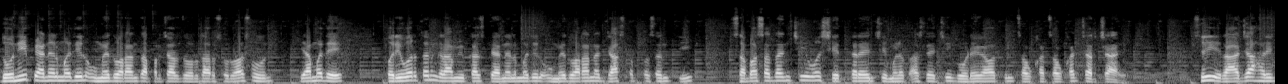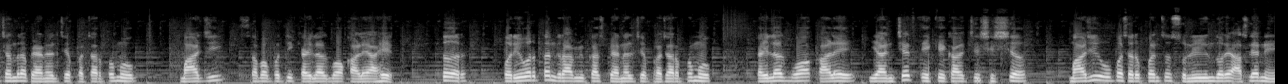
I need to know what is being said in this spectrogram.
दोन्ही पॅनलमधील उमेदवारांचा प्रचार जोरदार सुरू असून यामध्ये परिवर्तन ग्रामविकास पॅनलमधील उमेदवारांना जास्त पसंती सभासदांची व शेतकऱ्यांची मिळत असल्याची घोडेगावातील चौका चौकात चर्चा आहे. श्री राजा हरिचंद्र पॅनलचे प्रचार प्रमुख माजी सभापती कैलासभाऊ काळे आहेत. तर परिवर्तन ग्रामविकास पॅनलचे प्रचार प्रमुख कैलासभाऊ काळे यांचेच एकेकाळचे शिष्य माजी उपसरपंच सुनील इंदोरे असल्याने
